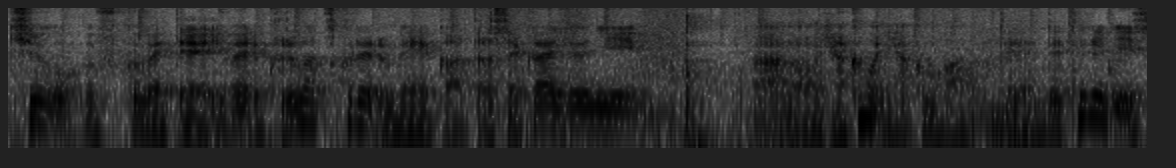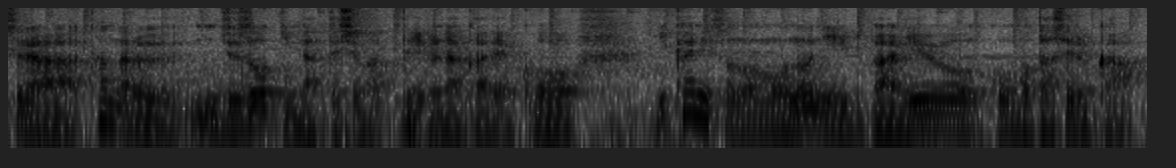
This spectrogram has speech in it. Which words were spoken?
中国含めていわゆる車作れるメーカーってのは世界中にあの100も200もあって、でテレビすら単なる受像機になってしまっている中でこういかにそのものにバリューをこう持たせるか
